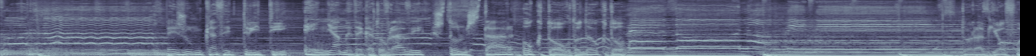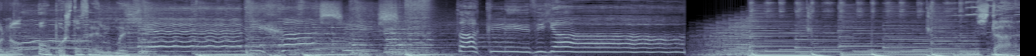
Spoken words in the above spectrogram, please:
φορά παίζουν κάθε Τρίτη 9 με 10 το βράδυ στον Star 888. Εδώ να μείνεις Το ραδιόφωνο όπως το θέλουμε. Και μη χάσεις τα κλειδιά Star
